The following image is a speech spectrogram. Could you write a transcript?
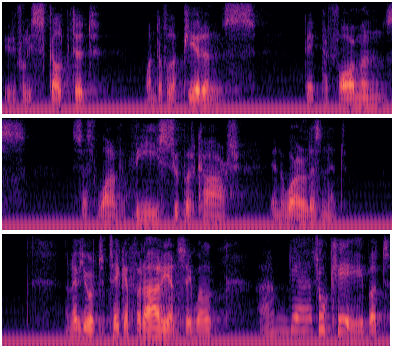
beautifully sculpted, wonderful appearance, great performance. It's just one of the supercars in the world, isn't it? And if you were to take a Ferrari and say, well, um, yeah, it's okay, but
